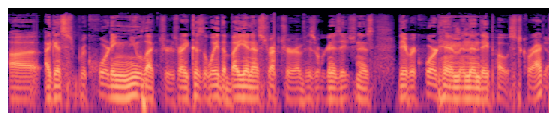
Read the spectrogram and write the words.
uh, I guess recording new lectures right? Because the way the Bayyinah structure of his organization is they record him and then they post correct? Yeah,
